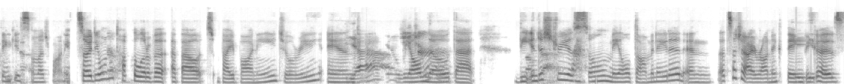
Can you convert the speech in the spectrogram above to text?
Thank you to- so much, Bonnie. So I do want to talk a little bit about By Bonnie jewelry. And Yeah, you know, we all know that the Love industry that. is so male dominated, and that's such an ironic thing because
